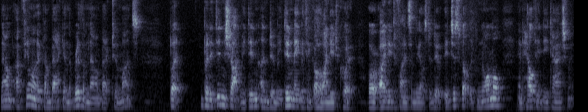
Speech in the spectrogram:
Now I'm, I'm feeling like I'm back in the rhythm. Now I'm back two months, but but it didn't shock me. Didn't undo me. Didn't make me think, oh, I need to quit or I need to find something else to do. It just felt like normal and healthy detachment.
